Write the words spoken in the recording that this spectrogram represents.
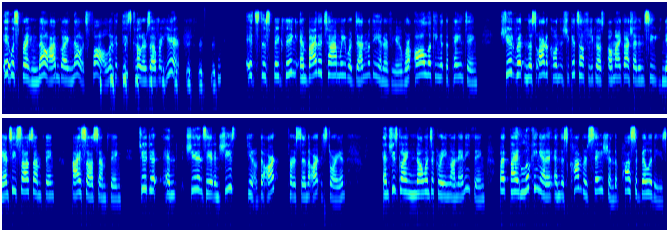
It was spring. No, I'm going. No, it's fall. Look at these colors over here it's this big thing. And by the time we were done with the interview, we're all looking at the painting. She had written this article and she gets off and she goes, Oh my gosh, I didn't see Nancy saw something. I saw something. Two di- and she didn't see it. And she's, you know, the art person, the art historian. And she's going, no one's agreeing on anything. But by looking at it and this conversation, the possibilities,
